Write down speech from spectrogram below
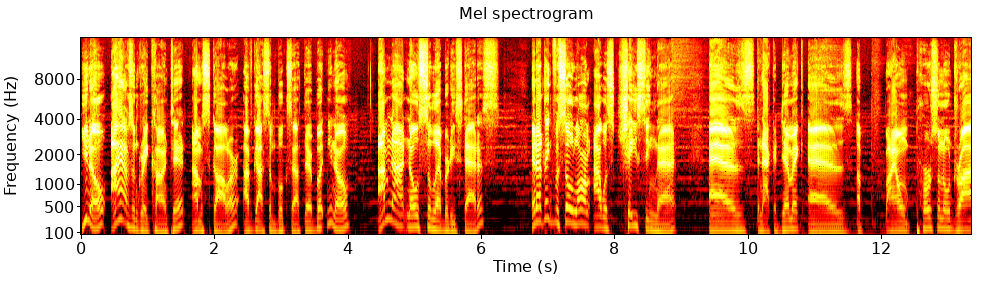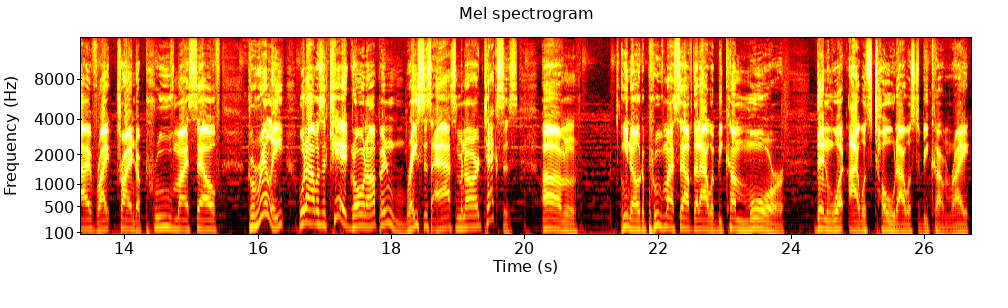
you know, I have some great content. I'm a scholar. I've got some books out there, but, you know, I'm not no celebrity status. And I think for so long I was chasing that as an academic, as a my own personal drive, right? Trying to prove myself to really when I was a kid growing up in racist ass Menard, Texas. Um, you know, to prove myself that I would become more than what I was told I was to become, right?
